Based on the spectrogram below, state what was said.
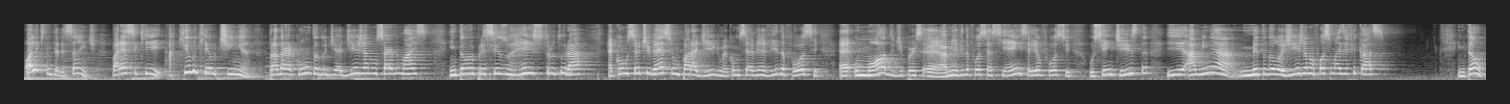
Olha que interessante, parece que aquilo que eu tinha para dar conta do dia a dia já não serve mais. Então eu preciso reestruturar é como se eu tivesse um paradigma, é como se a minha vida fosse é, o modo de é, a minha vida fosse a ciência e eu fosse o cientista e a minha metodologia já não fosse mais eficaz. Então,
